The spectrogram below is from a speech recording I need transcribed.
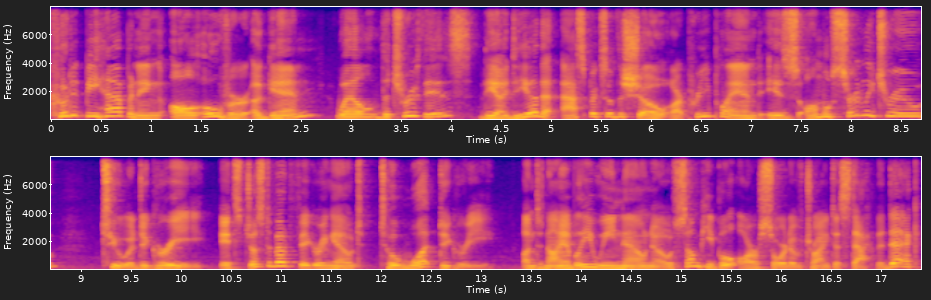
Could it be happening all over again? Well, the truth is, the idea that aspects of the show are pre planned is almost certainly true to a degree. It's just about figuring out to what degree. Undeniably, we now know some people are sort of trying to stack the deck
